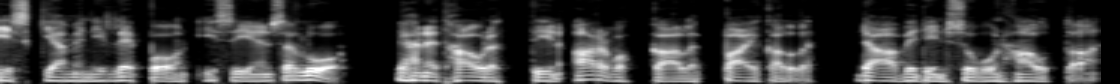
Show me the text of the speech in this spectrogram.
Hiskia meni lepoon isiensä luo, ja hänet haudattiin arvokkaalle paikalle Daavidin suvun hautaan.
